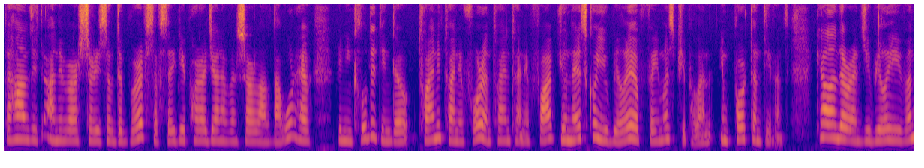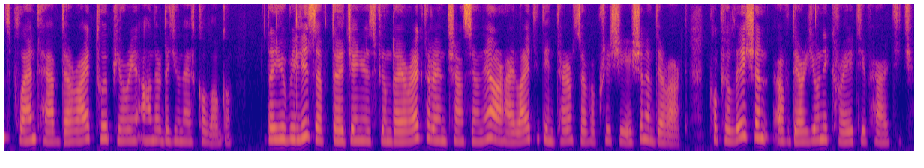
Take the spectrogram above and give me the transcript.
The 100th anniversaries of the births of Sergei Parajanov and Charles Aznavour have been included in the 2024 and 2025 UNESCO Jubilee of Famous People and Important Events. Calendar and jubilee events planned have the right to appear under the UNESCO logo. The jubilees of the genius film director and chansonnier are highlighted in terms of appreciation of their art, population of their unique creative heritage.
